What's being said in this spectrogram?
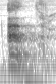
Android.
